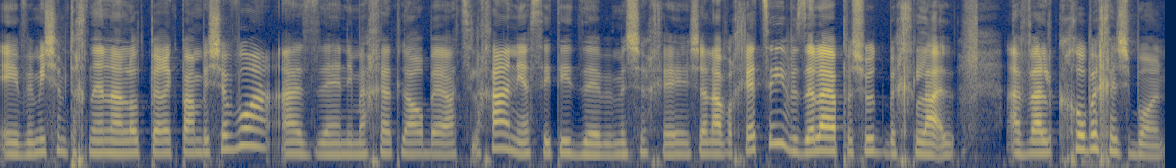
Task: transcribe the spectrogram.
אה, ומי שמתכנן לעלות פרק פעם בשבוע, אז אה, אני מאחלת לו הרבה הצלחה. אני עשיתי את זה במשך שנה וחצי, וזה לא היה פשוט בכלל. אבל קחו בחשבון.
